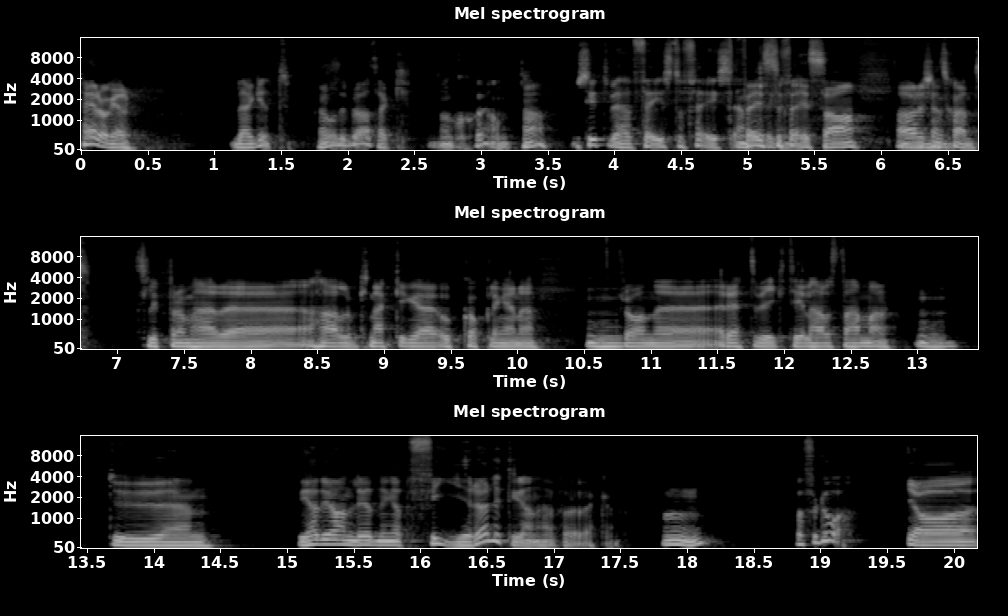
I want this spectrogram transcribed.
Hej Roger. Läget? Jo, det är bra tack. Ja, skönt. Ja. Nu sitter vi här face to face. Face to face, ja. Ja, det känns skönt. Slipper de här eh, halvknackiga uppkopplingarna från eh, Rättvik till Hallstahammar. Mm. Du, eh, vi hade ju anledning att fira lite grann här förra veckan. Mm. Varför då? Ja,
